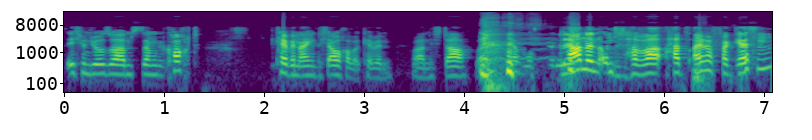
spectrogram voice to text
ich und Joso haben zusammen gekocht. Kevin eigentlich auch, aber Kevin war nicht da, weil er musste lernen und hat es einfach vergessen.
